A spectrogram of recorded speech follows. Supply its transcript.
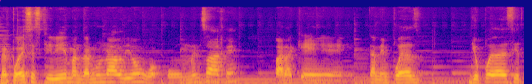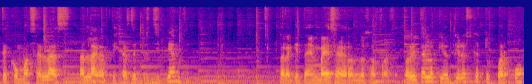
Me puedes escribir, mandarme un audio o, un mensaje para que también puedas, yo pueda decirte cómo hacer las, lagartijas de principiante, para que también vayas agarrando esa fuerza. Pero ahorita lo que yo quiero es que tu cuerpo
